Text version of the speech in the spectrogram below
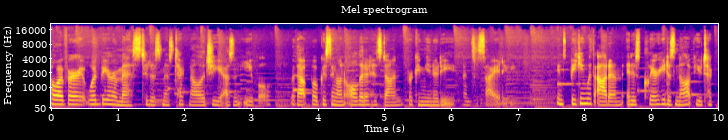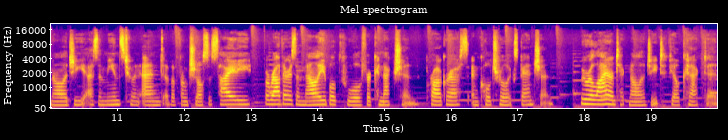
However, it would be remiss to dismiss technology as an evil without focusing on all that it has done for community and society. In speaking with Adam, it is clear he does not view technology as a means to an end of a functional society, but rather as a malleable tool for connection, progress, and cultural expansion. We rely on technology to feel connected,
